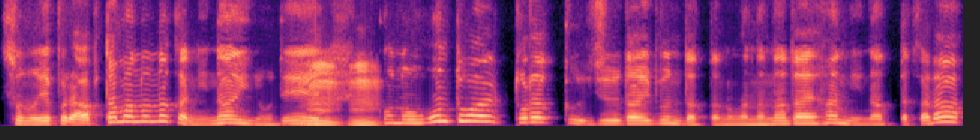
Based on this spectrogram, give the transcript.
そのやっぱり頭の中にないので、うんうん、この本当はトラック10台分だったのが7台半になったから、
